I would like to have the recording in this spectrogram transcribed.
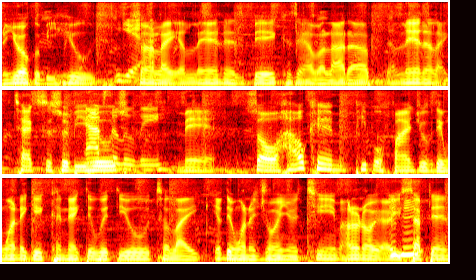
New York would be huge. Yeah. Sound like Atlanta is big because they have a lot of Atlanta, like Texas would be huge. Absolutely. Man. So how can people find you if they want to get connected with you to like if they want to join your team? I don't know. Are you Mhm. accepting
